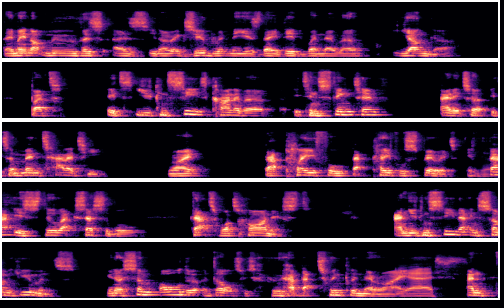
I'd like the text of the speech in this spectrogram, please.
They may not move as as you know exuberantly as they did when they were younger, but it's you can see it's kind of a it's instinctive and it's a it's a mentality, right? That playful that playful spirit. If yes. that is still accessible, that's what's harnessed, and you can see that in some humans. You know, some older adults who have that twinkle in their eye. Yes. And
